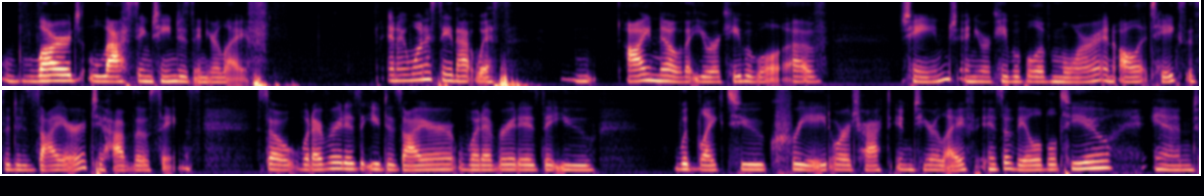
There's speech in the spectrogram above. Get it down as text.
large lasting changes in your life. And I want to say that with I know that you are capable of change and you are capable of more, and all it takes is a desire to have those things. So, whatever it is that you desire, whatever it is that you would like to create or attract into your life is available to you. And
